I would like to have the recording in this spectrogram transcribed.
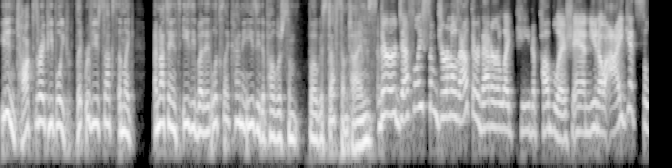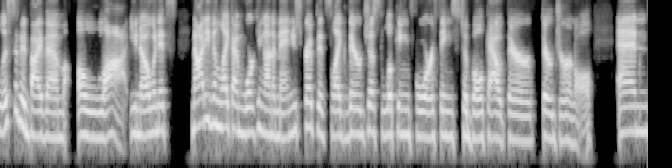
You didn't talk to the right people. Your lit review sucks. I'm like, I'm not saying it's easy, but it looks like kind of easy to publish some bogus stuff sometimes. There are definitely some journals out there that are like pay to publish. And, you know, I get solicited by them a lot, you know, and it's, not even like I'm working on a manuscript. It's like they're just looking for things to bulk out their their journal. And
